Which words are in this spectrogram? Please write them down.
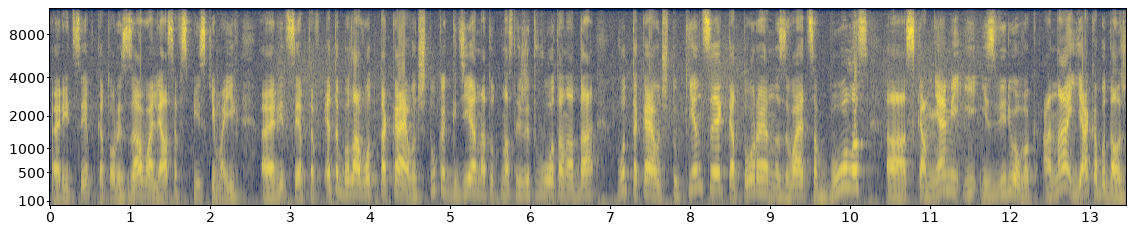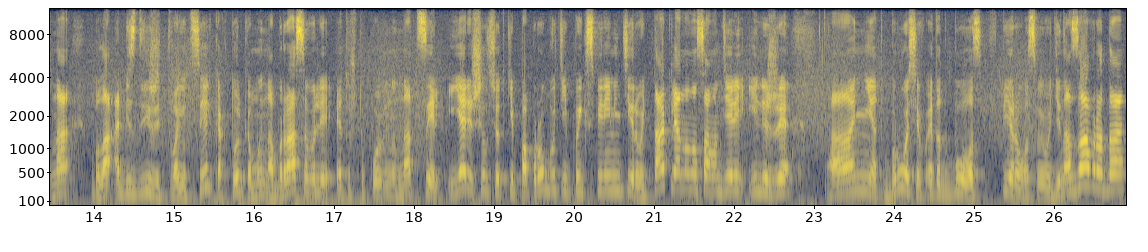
а, рецепт, который завалялся в списке моих а, рецептов. Это была вот такая вот штука, где она тут у нас лежит, вот она, да, вот такая вот штукенция, которая называется болос а, с камнями и из веревок. Она якобы должна была обездвижить твою цель, как только мы набрасывали эту штуковину на цель. И я решил все-таки попробовать и поэкспериментировать, так ли оно на самом деле или же... А, нет, бросив этот болос в первого своего динозавра, да,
